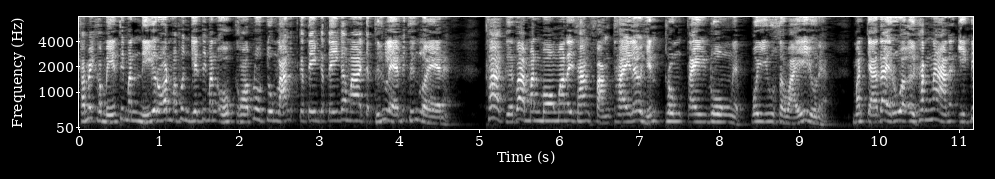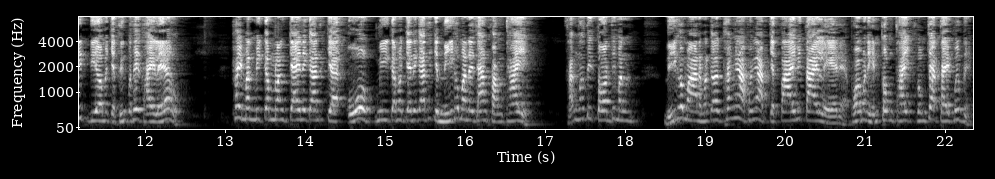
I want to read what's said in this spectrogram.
ทำให้เขมรที่มันหนีร้อนมาเพิ่งเย็นที่มันโอบหอบลูกจงหลังกระเตงกระเตงเข้ามาจะถึงแหลมไม่ถึงแหลเนี่ยถ้าเกิดว่ามันมองมาในทางฝั่งไทยแล้วเห็นธงไตรลงเนี่ยปลิวสวัยอยู่เนี่ย มันจะได้รู้ว่าเออข้างหน้านั้นอีกนิดเดียวมันจะถึงประเทศไทยแล้ว ให้มันมีกำลังใจในการที่จะโอ้มีกำลังใจในการที่จะหนีเข้ามาในทางฝั่งไทยทั้งทั้งที่ตอนที่มัน หนีเข้ามาเนี่ยมันก็พังงาบพังงาบจะตายไม่ตายแหล่เนี่ยพอมันเห็นธงไทยธงชาติไทยปุ๊บเนี่ย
